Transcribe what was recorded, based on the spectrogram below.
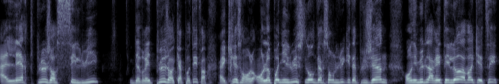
alerte, plus genre si c'est lui, il devrait être plus genre capoté, enfin hey Chris, on, l'a pogné lui, c'est une autre version de lui qui était plus jeune, on est mieux de l'arrêter là avant que tu sais,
